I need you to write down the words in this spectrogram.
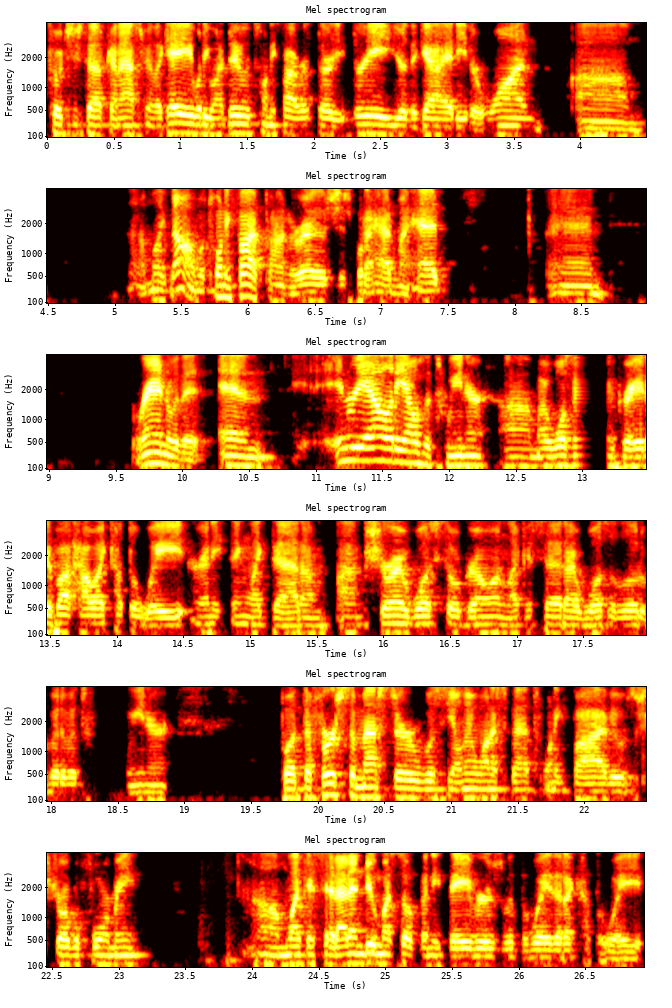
coaching staff kind of asked me like, "Hey, what do you want to do? 25 or 33? You're the guy at either one." Um, and I'm like, "No, I'm a 25 pounder. Right? That's just what I had in my head," and ran with it. And in reality, I was a tweener. Um, I wasn't great about how I cut the weight or anything like that. I'm I'm sure I was still growing. Like I said, I was a little bit of a tweener. But the first semester was the only one I spent at 25. It was a struggle for me. Um, like I said, I didn't do myself any favors with the way that I cut the weight.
